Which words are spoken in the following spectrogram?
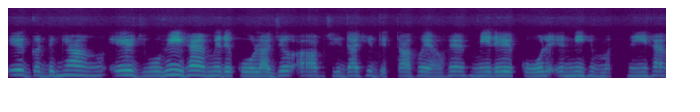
ਇਹ ਗੱਡੀਆਂ, ਇਹ ਜੋ ਵੀ ਹੈ ਮੇਰੇ ਕੋਲ ਅੱਜ ਆਪ ਜੀ ਦਾ ਹੀ ਦਿੱਤਾ ਹੋਇਆ ਹੈ। ਮੇਰੇ ਕੋਲ ਇੰਨੀ ਹਿੰਮਤ ਨਹੀਂ ਹੈ।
